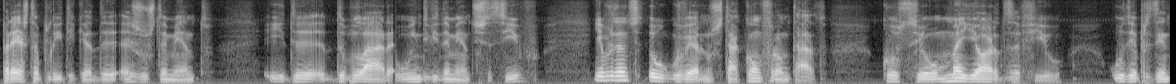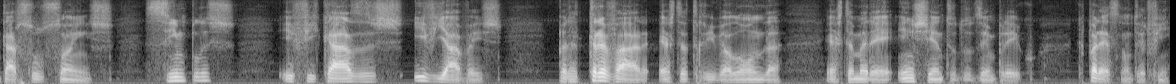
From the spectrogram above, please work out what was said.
para esta política de ajustamento e de debelar o endividamento excessivo. E, portanto, o governo está confrontado com o seu maior desafio, o de apresentar soluções simples, eficazes e viáveis para travar esta terrível onda, esta maré enchente do desemprego que parece não ter fim.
